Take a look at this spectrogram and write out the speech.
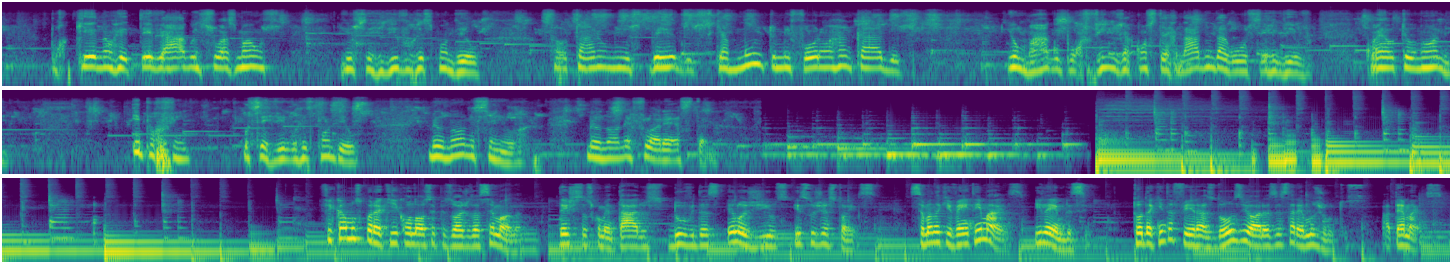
Por que não reteve a água em suas mãos? E o ser vivo respondeu: Faltaram-me os dedos que há muito me foram arrancados. E o mago, por fim, já consternado, indagou o ser vivo: Qual é o teu nome? E por fim, o ser vivo respondeu: Meu nome, Senhor, meu nome é Floresta. Ficamos por aqui com o nosso episódio da semana. Deixe seus comentários, dúvidas, elogios e sugestões. Semana que vem tem mais. E lembre-se, toda quinta-feira às 12 horas estaremos juntos. Até mais.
